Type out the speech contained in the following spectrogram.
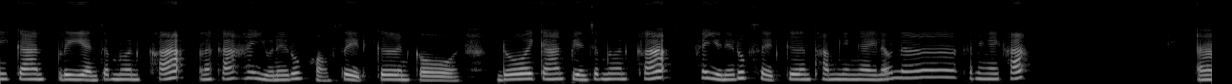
มีการเปลี่ยนจำนวนคละนะคะ ให้อยู่ในรูปของเศษเกินก่อน โดยการเปลี่ยนจำนวนคละให้อยู่ในรูปเศษเกินทำยังไงแล้วนะทำยังไงคะอ่า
